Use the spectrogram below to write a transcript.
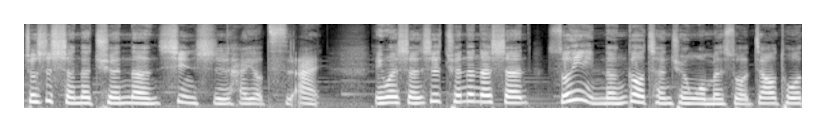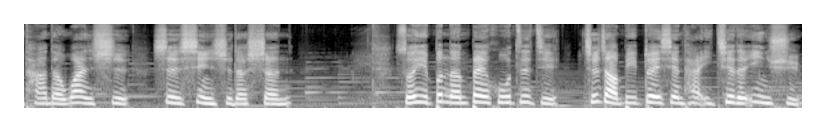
就是神的全能、信实还有慈爱。因为神是全能的神，所以能够成全我们所交托他的万事，是信实的神，所以不能背乎自己，迟早必兑现他一切的应许。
